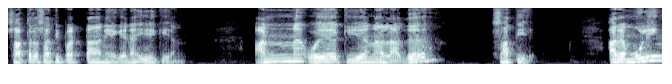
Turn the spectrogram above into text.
සතර සතිපට්ටානය ගැනයි ඒ කියන්න. අන්න ඔය කියන ලද සතිය. අර මුලින්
